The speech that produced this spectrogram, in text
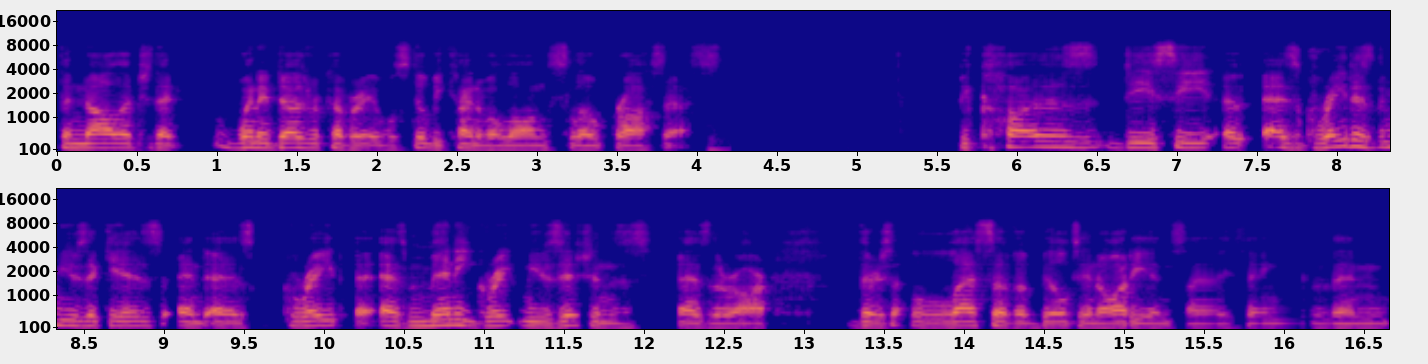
the knowledge that when it does recover, it will still be kind of a long, slow process. Because DC, uh, as great as the music is, and as great as many great musicians as there are, there's less of a built-in audience, I think, than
